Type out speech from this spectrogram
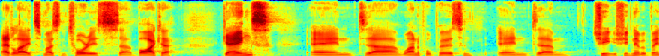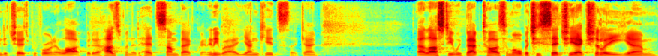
Adelaide's most notorious uh, biker gangs, and uh, wonderful person. And um, she she'd never been to church before in her life, but her husband had had some background. Anyway, young kids they came. Uh, last year we baptised them all, but she said she actually. Um,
